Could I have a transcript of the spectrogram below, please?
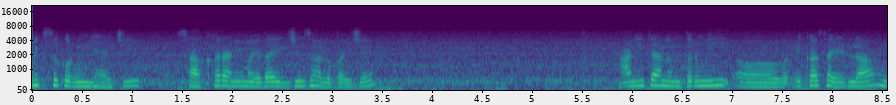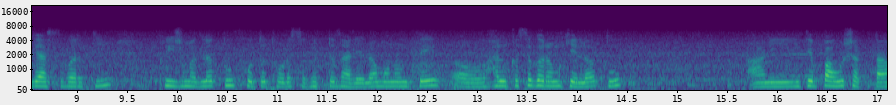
मिक्स करून घ्यायची. साखर आणि मैदा एकजीव झालं पाहिजे. आणि त्यानंतर मी एका साईडला गॅसवरती फ्रीजमधलं तूप होतं थोडंसं घट्ट झालेलं. म्हणून ते हलकंसं गरम केलं तूप. आणि इथे पाहू शकता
